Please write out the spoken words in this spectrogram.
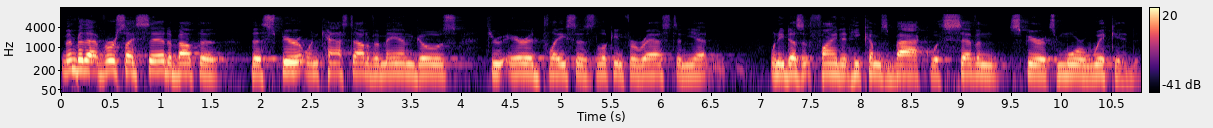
Remember that verse I said about the, the spirit, when cast out of a man, goes through arid places looking for rest, and yet when he doesn't find it, he comes back with seven spirits more wicked.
